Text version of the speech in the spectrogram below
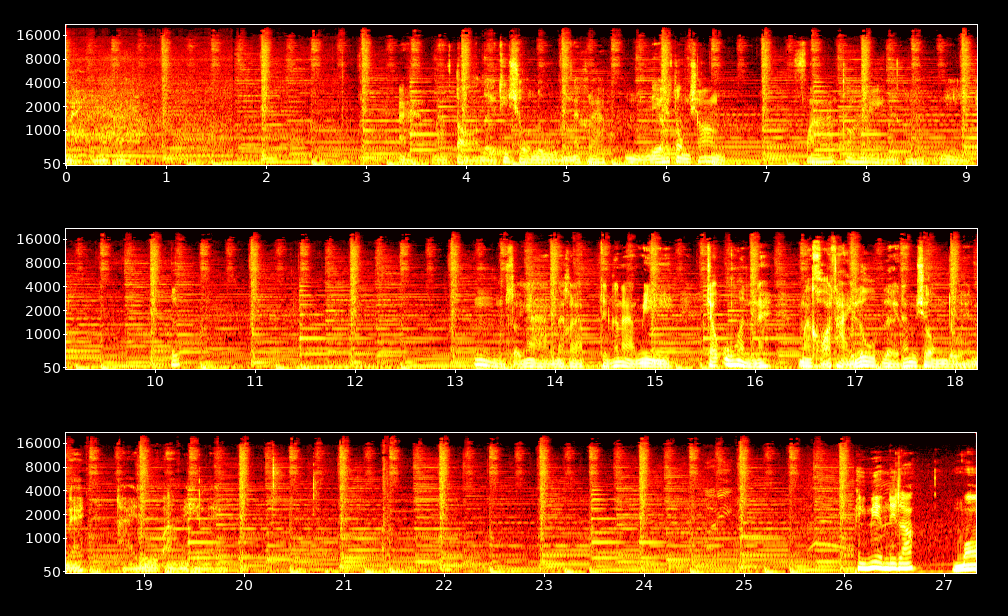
ไหนนะครับ เลยที่โชว์รูมนะครับเลี้ยวให้ตรงช่องฟ้าก็ให้นะครับนี่ปึ๊บอืมสวยงามนะครับ ถึงขนาดมีเจ้าอ้วนนะ มาขอถ่ายรูปเลยท่านผู้ชมดูเห็นไหมถ่ายรูปอะไม่เห็นแล้วพรีเมียมดีลักมอ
